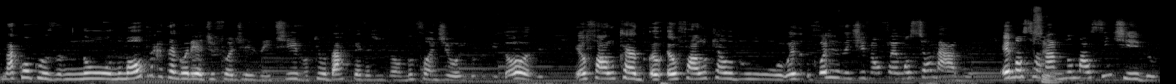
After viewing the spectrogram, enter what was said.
na conclusão, no- numa outra categoria de fã de Resident Evil, que o Dark fez a divisão do fã de hoje, do 2012, eu falo que, a- eu, eu falo que é o do. O fã de Resident Evil é um fã emocionado. Emocionado Sim. no mau sentido.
